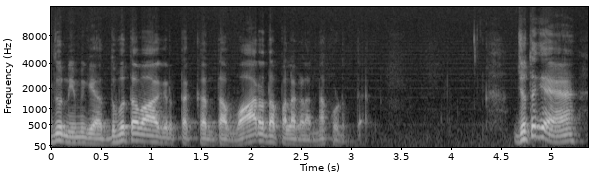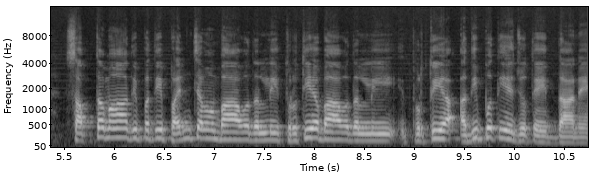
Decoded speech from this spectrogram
ಇದು ನಿಮಗೆ ಅದ್ಭುತವಾಗಿರ್ತಕ್ಕಂಥ ವಾರದ ಫಲಗಳನ್ನು ಕೊಡುತ್ತೆ. ಜೊತೆಗೆ ಸಪ್ತಮಾಧಿಪತಿ ಪಂಚಮ ಭಾವದಲ್ಲಿ, ತೃತೀಯ ಭಾವದಲ್ಲಿ, ತೃತೀಯ ಅಧಿಪತಿಯ ಜೊತೆ ಇದ್ದಾನೆ.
